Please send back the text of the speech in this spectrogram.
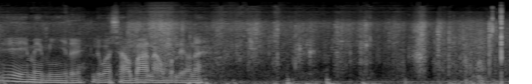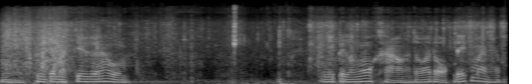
เอ๊ไม่มีเลย หรือว่าชาวบ้านเอาหมดแล้วนะนี่เพิ่งจะมาเจอนะผมอันนี้เป็นละโงกขาวแต่ว่าดอกเล็กมากครับ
